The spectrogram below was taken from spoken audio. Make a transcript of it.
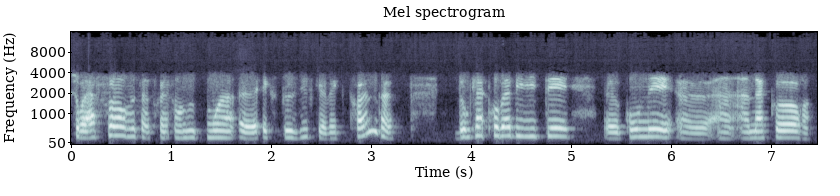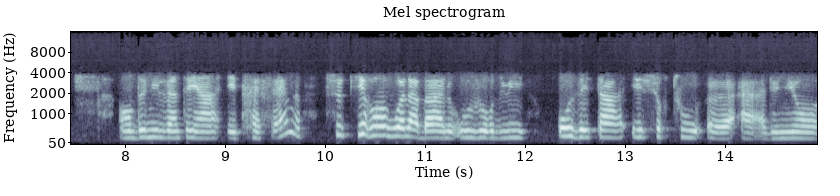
sur la forme, ça serait sans doute moins euh, explosif qu'avec Trump. Donc, la probabilité euh, qu'on ait un, un, accord en 2021 est très faible, ce qui renvoie la balle aujourd'hui aux États et surtout à, à l'Union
